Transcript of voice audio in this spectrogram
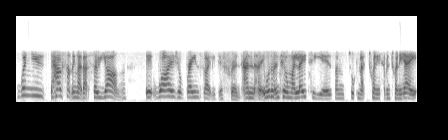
when you have something like that so young, it wires your brain slightly different. And it wasn't until my later years, I'm talking like 27, 28,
